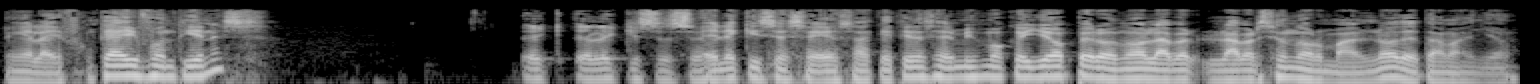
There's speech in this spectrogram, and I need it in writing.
en el iPhone? ¿Qué iPhone tienes? El XS. El XS, o sea, que tienes el mismo que yo, pero no la, la versión normal, ¿no? De tamaño.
